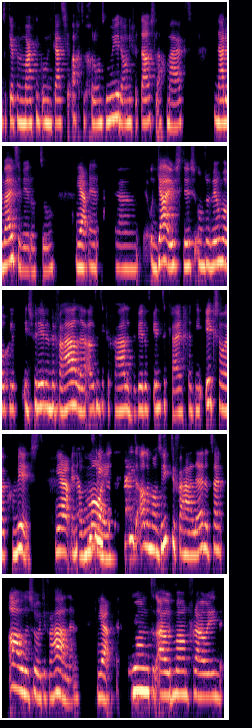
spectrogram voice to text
want ik heb een marketingcommunicatie achtergrond, hoe je dan die vertaalslag maakt naar de buitenwereld toe. ja, Ehm, juist dus om zoveel mogelijk inspirerende verhalen, authentieke verhalen de wereld in te krijgen die ik zo heb gemist. ja, En dat niet- mooi. dat zijn niet allemaal ziekteverhalen, dat zijn alle soorten verhalen. Ja, Jong tot oud, man, vrouw. En,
